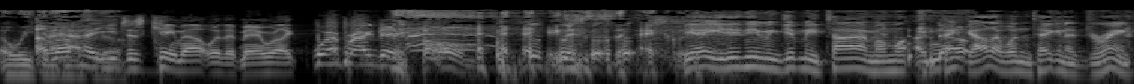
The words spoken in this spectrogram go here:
a week I and a love half how ago. you just came out with it, man. We're like, we're pregnant. Boom. exactly. yeah, you didn't even give me time. I'm like, No. thank God I wasn't taking a drink.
